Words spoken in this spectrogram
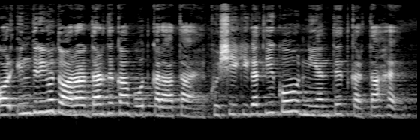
और इंद्रियों द्वारा दर्द का बोध कराता है, खुशी की गति को नियंत्रित करता है।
